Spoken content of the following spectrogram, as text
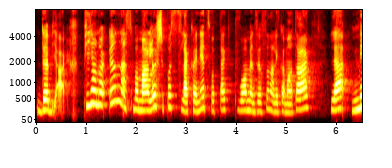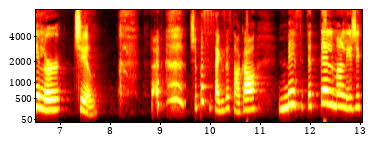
de bière. Puis il y en a une à ce moment-là, je ne sais pas si tu la connais, tu vas peut-être pouvoir me dire ça dans les commentaires, la Miller Chill. je ne sais pas si ça existe encore, mais c'était tellement léger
